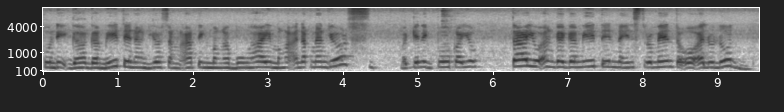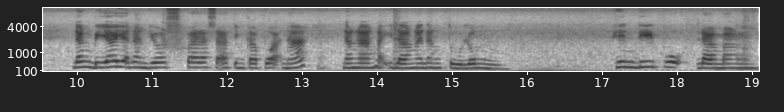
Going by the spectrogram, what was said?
kundi gagamitin ng Diyos ang ating mga buhay, mga anak ng Diyos. Makinig po kayo tayo ang gagamitin na instrumento o alulod ng biyaya ng Diyos para sa ating kapwa na nangangailangan ng tulong. Hindi po lamang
